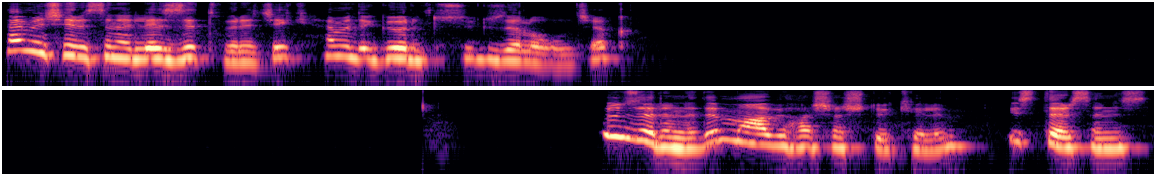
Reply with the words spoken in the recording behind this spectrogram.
Hem içerisine lezzet verecek hem de görüntüsü güzel olacak. Üzerine de mavi haşhaş dökelim. İsterseniz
